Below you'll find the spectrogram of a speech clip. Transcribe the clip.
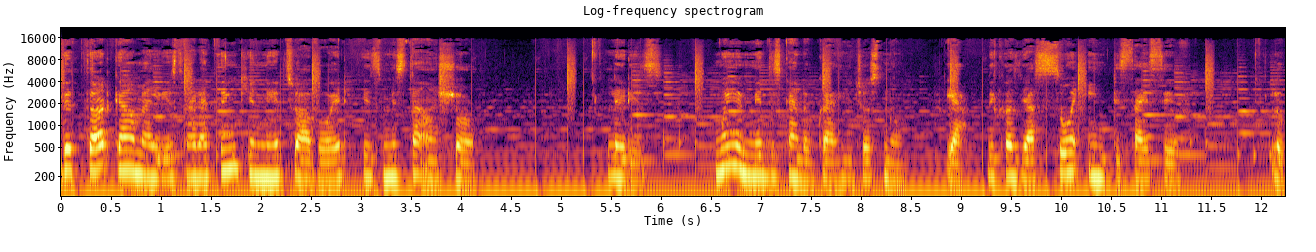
The third guy on my list that I think you need to avoid is Mr. Unsure. Ladies, when you meet this kind of guy, you just know. Yeah, because they are so indecisive. Look,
